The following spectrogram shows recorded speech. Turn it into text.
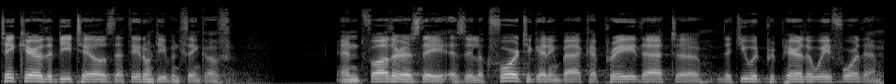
take care of the details that they don't even think of. And Father, as they, as they look forward to getting back, I pray that, uh, that you would prepare the way for them,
